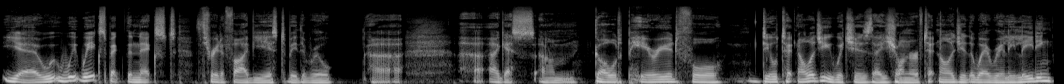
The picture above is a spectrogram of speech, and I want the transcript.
yeah, we, we, expect the next three to five years to be the real, uh, uh, I guess, um, gold period for deal technology, which is a genre of technology that we're really leading.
